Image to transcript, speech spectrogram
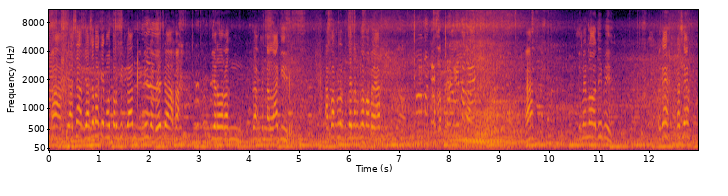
Nah, biasa biasa pakai motor beat kan? Ini udah beda. Biar orang nggak kenal lagi. Aku upload ke channel gue apa ya? Hah? Itu Memo TV. Oke, kasih ya.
